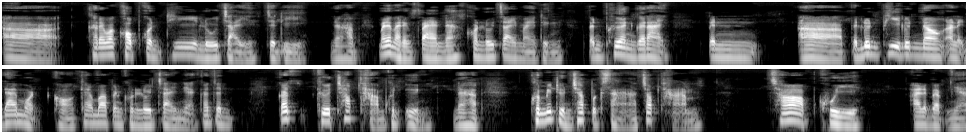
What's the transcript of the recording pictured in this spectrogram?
เอ่อเขาเรียกว่าคบคนที่รู้ใจจะดีนะครับ ไม่ได้หมายถึงแฟนนะ คนรู้ใจหมายถึงเป็นเพื่อนก็ได้ เป็นเอ่าเป็นรุ่นพี่รุ่นน้องอะไรได้หมด ขอแค่ว่าเป็นคนรู้ใจเนี่ยก็จะก็คือชอบถามคนอื่นนะครับคนมิถุนชอบปรึกษาชอบถามชอบคุยอะไรแบบเนี้ย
